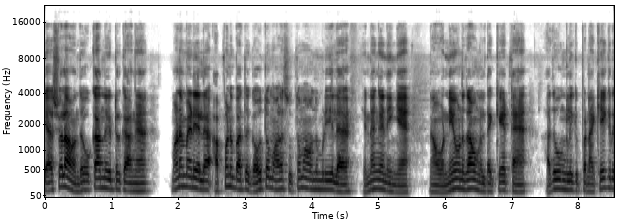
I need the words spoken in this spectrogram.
கேஷுவலாக வந்து உட்காந்துக்கிட்டு இருக்காங்க. மனமேடையில் அப்பன்னு பார்த்து கௌதமால் சுத்தமாக வந்து முடியல. என்னங்க நீங்கள் நான் ஒன்றே ஒன்று தான் உங்கள்கிட்ட கேட்டேன். அது உங்களுக்கு இப்போ நான் கேட்குற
